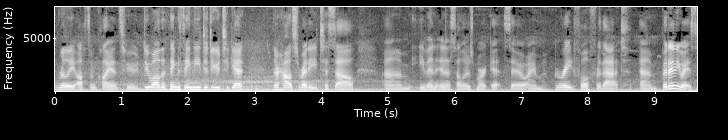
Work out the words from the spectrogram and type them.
really awesome clients who do all the things they need to do to get their house ready to sell, um, even in a seller's market. So I'm grateful for that. Um, but anyways,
